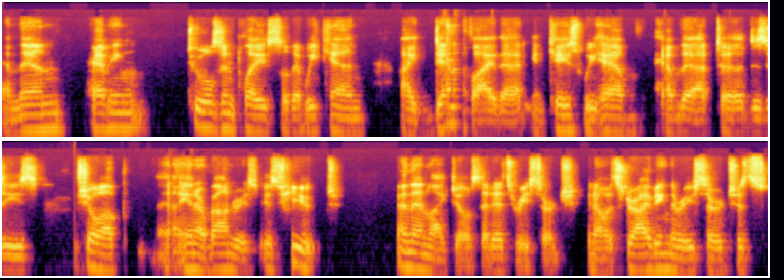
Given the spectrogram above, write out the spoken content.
and then having tools in place so that we can identify that in case we have have that uh, disease show up uh, in our boundaries is huge. And then like joe said it's research. You know it's driving the research. It's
